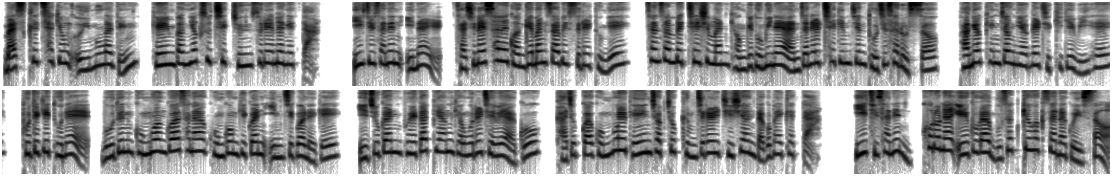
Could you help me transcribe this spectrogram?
마스크 착용 의무화 등 개인 방역 수칙 준수를 명했다. 이 지사는 이날 자신의 사회관계망 서비스를 통해 1370만 경기도민의 안전을 책임진 도지사로서 방역 행정력을 지키기 위해 부득이 돈에 모든 공무원과 산하 공공기관 임직원에게 2주간 불가피한 경우를 제외하고 가족과 공무의 대인 접촉 금지를 지시한다고 밝혔다. 이 지사는 코로나19가 무섭게 확산하고 있어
